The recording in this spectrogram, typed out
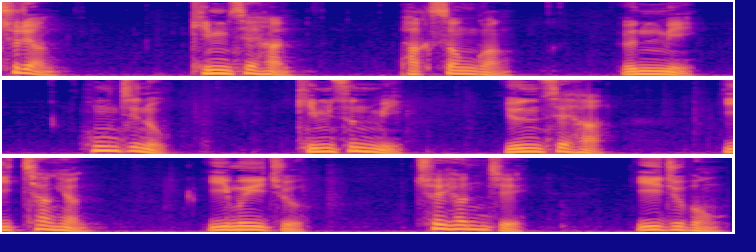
출연 김세한, 박성광, 은미, 홍진욱, 김순미, 윤세하, 이창현, 임의주, 최현지, 이주봉,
